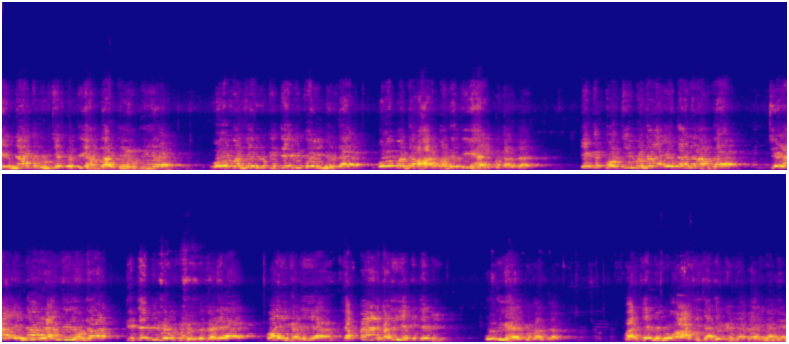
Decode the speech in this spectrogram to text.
ਇੰਨਾ ਕੁ ਦੂਜੇ ਪ੍ਰਤੀ ਹਮਦਰਦੀ ਹੁੰਦੀ ਹੈ। ਉਹ ਬੰਦੇ ਨੂੰ ਕਿਤੇ ਵੀ ਕੋਈ ਮਿਲਦਾ ਉਹ ਬੰਦਾ ਹਰ ਬੰਦੇ ਦੀ ਹੈਲਪ ਕਰਦਾ ਹੈ। ਇੱਕ ਫੌਜੀ ਬੰਦਾ ਇਦਾਂ ਦਾ ਹੁੰਦਾ ਜਿਹੜਾ ਇੰਨਾ ਰਹਿਮਦਿਲ ਹੁੰਦਾ ਕਿਤੇ ਵੀ ਕੋਈ ਬਜ਼ੁਰਗ ਖੜਿਆ ਭਾਈ ਖੜੀ ਹੈ, ਜਾਂ ਭੈਣ ਖੜੀ ਹੈ ਕਿਤੇ ਵੀ, ਉਹਦੀ ਹੈਲਪ ਕਰਦਾ। ਪਰ ਜੇ ਮੈਨੂੰ ਆਹ ਚੀਜ਼ਾਂ ਦੇਖਣੀਆਂ ਪੈ ਰਹੀਆਂ ਨੇ,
